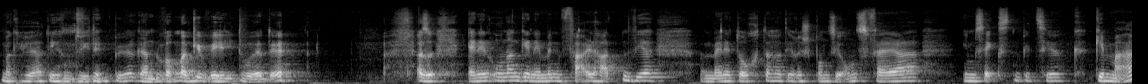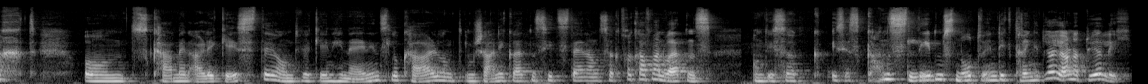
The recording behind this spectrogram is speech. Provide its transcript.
Man gehört irgendwie den Bürgern, wann man gewählt wurde. Also einen unangenehmen Fall hatten wir. Meine Tochter hat ihre Spensionsfeier im sechsten Bezirk gemacht und kamen alle Gäste und wir gehen hinein ins Lokal und im Schanigarten sitzt einer und sagt, Frau Kaufmann, warten Sie. Und ich sage, ist es ganz lebensnotwendig dringend? Ja, ja, natürlich.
